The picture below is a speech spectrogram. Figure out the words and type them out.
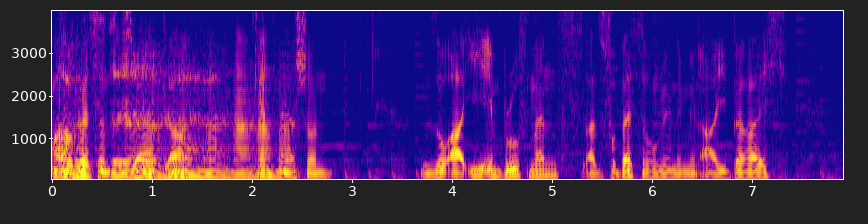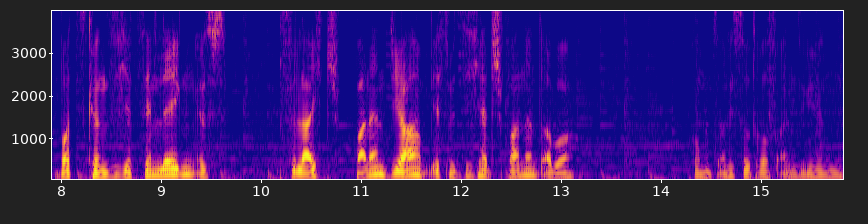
Ach, Verbessert sich ja, ja klar. Ja, ja, kennt man ja schon. So AI-Improvements, also Verbesserungen im AI-Bereich. Bots können sich jetzt hinlegen, ist vielleicht spannend, ja, ist mit Sicherheit spannend, aber brauchen wir jetzt auch nicht so drauf eingehen.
